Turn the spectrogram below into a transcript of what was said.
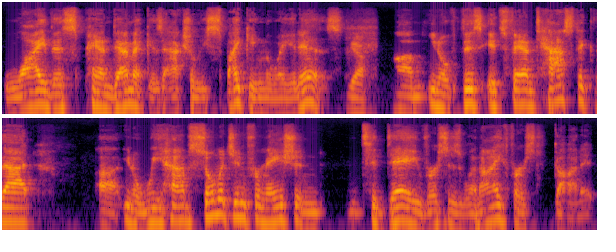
why this pandemic is actually spiking the way it is. Yeah. um, you know this it's fantastic that uh, you know we have so much information today versus when i first got it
